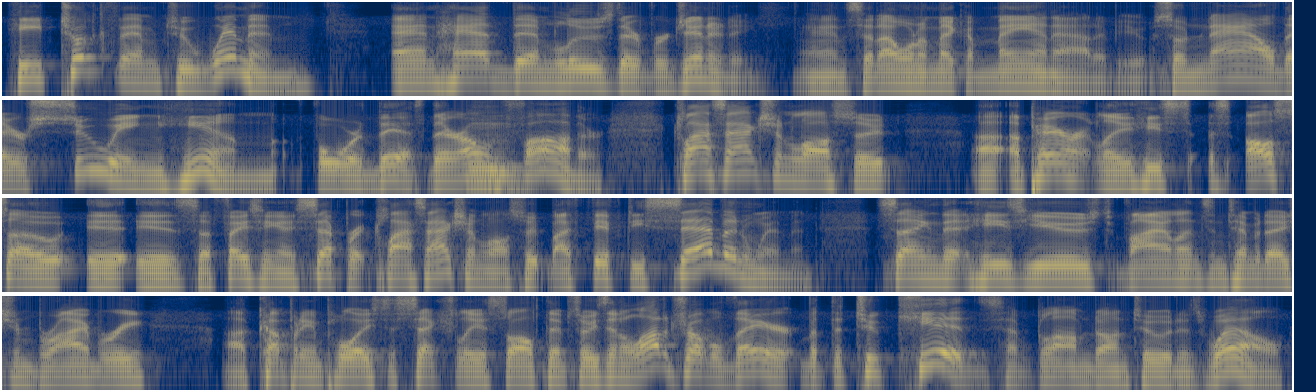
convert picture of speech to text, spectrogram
he took them to women and had them lose their virginity and said, I want to make a man out of you. So now they're suing him for this, their own father. Class action lawsuit. Uh, apparently, he's also is uh, facing a separate class action lawsuit by 57 women, saying that he's used violence, intimidation, bribery, uh, company employees to sexually assault them. So he's in a lot of trouble there. But the two kids have glommed onto it as well.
